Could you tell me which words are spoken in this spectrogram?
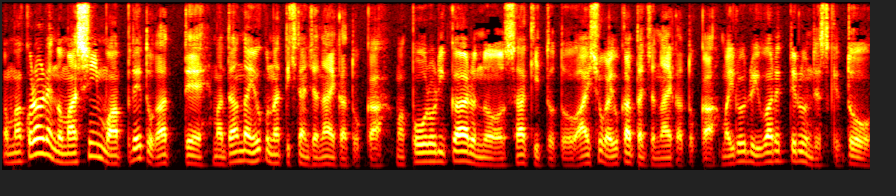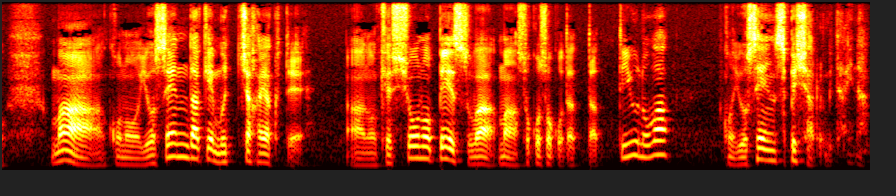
マクラーレンのマシンもアップデートがあって、まあ、だんだん良くなってきたんじゃないかとか、まあ、ポーロ・リカールのサーキットと相性が良かったんじゃないかとかいろいろ言われてるんですけどまあこの予選だけむっちゃ速くてあの決勝のペースはまあそこそこだったっていうのはこの予選スペシャルみたいな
